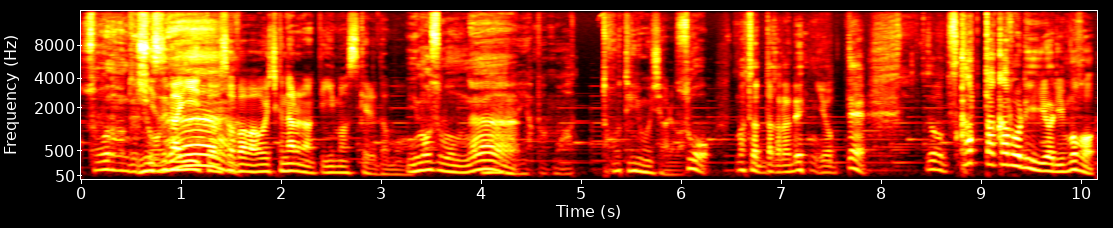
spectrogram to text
そうなんでしょうね。水がいいとそばは美味しくなるなんて言いますけれども、いますもんね、うんやっぱもう圧倒的に美味しいあれは。そう。まただから例によってその使ったカロリーよりも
